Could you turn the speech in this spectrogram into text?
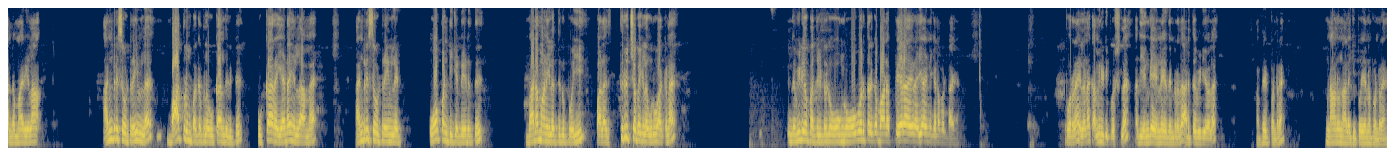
அந்த மாதிரிலாம். அன்ரிசர்வ் ட்ரெயினில் பாத்ரூம் பக்கத்தில் உட்காந்துக்கிட்டு உட்கார இடம் இல்லாமல் அன்ரிசர்வ் ட்ரெயினில் ஓப்பன் டிக்கெட் எடுத்து வட மாநிலத்துக்கு போய் பல திருச்சபைகளை உருவாக்கின இந்த வீடியோ பார்த்துக்கிட்டு இருக்க உங்க ஒவ்வொருத்தருக்குமான பேராயர் ஐயா இன்னைக்கு என்ன பண்ணிட்டாங்க? போடுறேன். இல்லைனா கம்யூனிட்டி போஸ்ட்ல அது எங்க என்ன ஏதுன்றதை அடுத்த வீடியோவில் அப்டேட் பண்றேன். நானும் நாளைக்கு போய் என்ன பண்றேன்?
